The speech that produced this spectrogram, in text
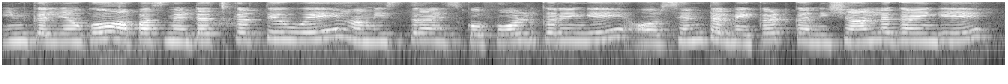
इन कलियों को आपस में टच करते हुए हम इस तरह इसको फोल्ड करेंगे और सेंटर में कट का निशान लगाएँगे।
